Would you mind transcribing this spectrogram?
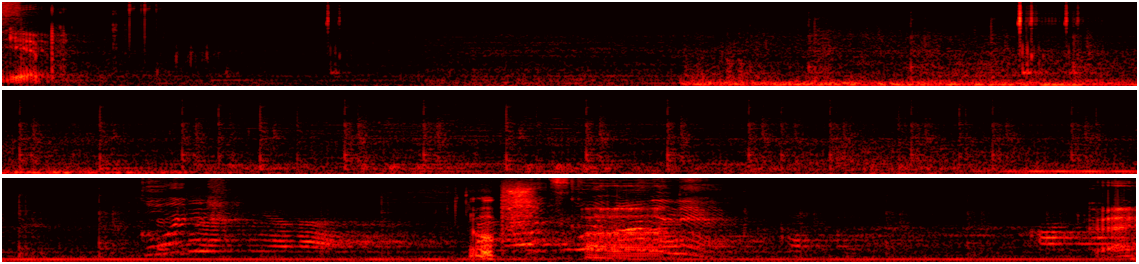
Jep. Ups. what's going on in there? Okei.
